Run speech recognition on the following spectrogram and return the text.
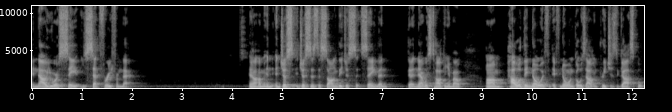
and now you are saved, set free from that. Um, and, and just, just as the song they just sang that, that Nat was talking about, um, how would they know if, if no one goes out and preaches the gospel?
